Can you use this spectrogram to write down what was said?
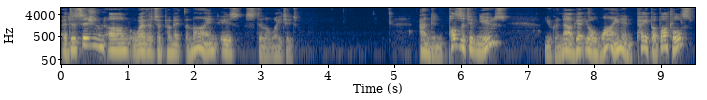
A decision on whether to permit the mine is still awaited. And in positive news, you can now get your wine in paper bottles.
